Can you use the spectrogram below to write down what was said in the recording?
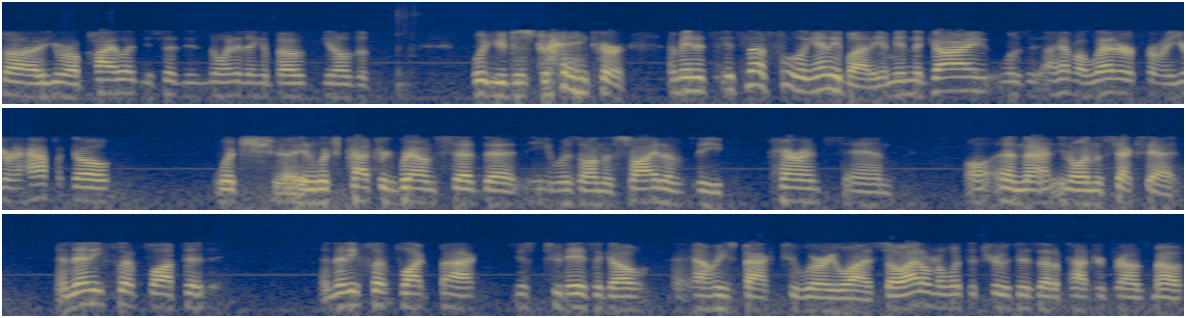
uh, you're a pilot, you said you didn't know anything about you know the what you just drank or I mean, it's it's not fooling anybody. I mean, the guy was. I have a letter from a year and a half ago, which uh, in which Patrick Brown said that he was on the side of the parents and and that you know in the sex ed, and then he flip flopped it, and then he flip flopped back just two days ago, and now he's back to where he was. So I don't know what the truth is out of Patrick Brown's mouth,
